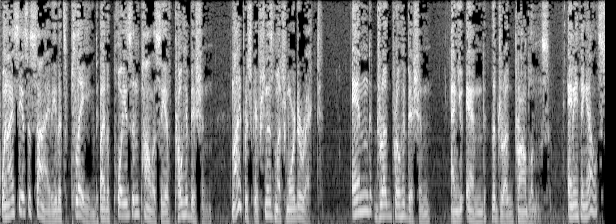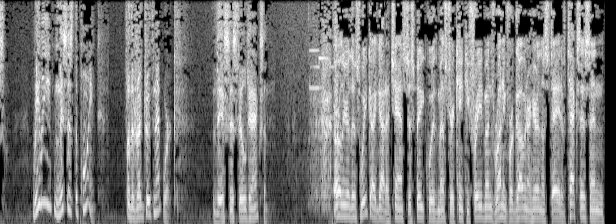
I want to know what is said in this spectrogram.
When I see a society that's plagued by the poison policy of prohibition, my prescription is much more direct. End drug prohibition, and you end the drug problems. Anything else really misses the point. For the Drug Truth Network, this is Phil Jackson. Earlier this week, I got a chance to speak with Mr. Kinky Friedman's running for governor here in the state of Texas, and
